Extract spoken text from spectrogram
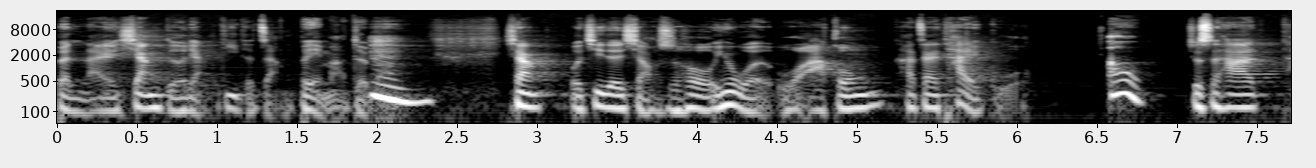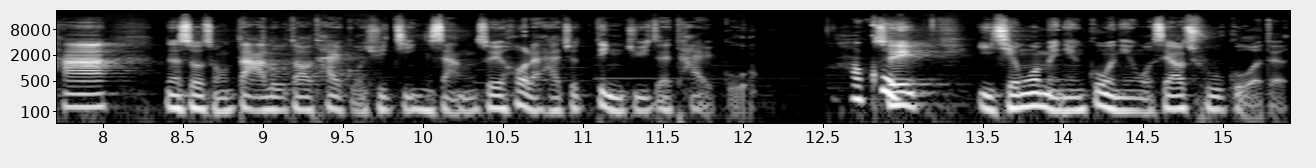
本来相隔两地的长辈嘛，对吧？嗯。像我记得小时候，因为我我阿公他在泰国，哦，就是他他。那时候从大陆到泰国去经商，所以后来他就定居在泰国。好酷！所以以前我每年过年我是要出国的。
